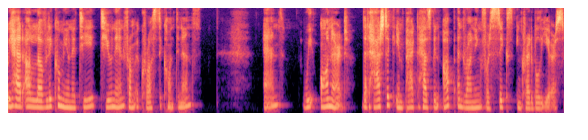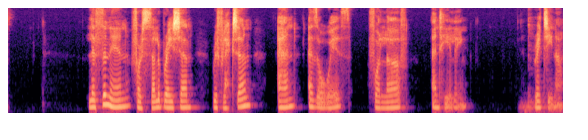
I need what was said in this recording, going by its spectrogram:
we had our lovely community tune in from across the continents. And we honored that hashtag impact has been up and running for six incredible years. Listen in for celebration, reflection, and as always, for love and healing. Regina.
